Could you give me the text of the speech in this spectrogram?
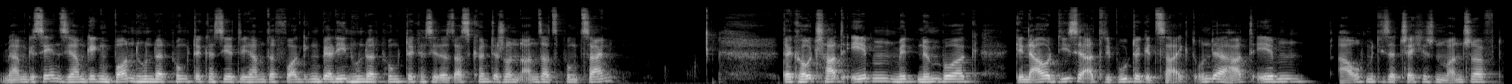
Wir haben gesehen, sie haben gegen Bonn 100 Punkte kassiert, die haben davor gegen Berlin 100 Punkte kassiert. Also das könnte schon ein Ansatzpunkt sein. Der Coach hat eben mit Nürnberg genau diese Attribute gezeigt und er hat eben auch mit dieser tschechischen Mannschaft,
